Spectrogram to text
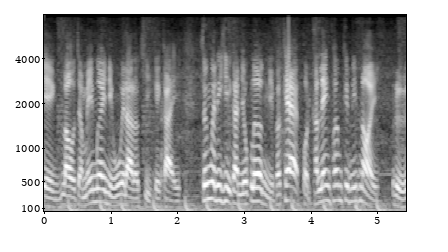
เอง เราจะไม่เมื่อยนิ้วเวลาเราขี่ไกลๆซึ่งวิธีการยกเลิกนี่ก็แค่กดคันเร่งเพิ่มขึ้นนิดหน่อย หรือ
